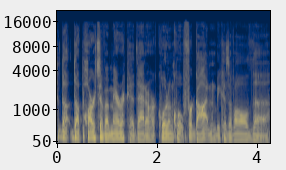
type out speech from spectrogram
the the parts of America that are quote unquote forgotten because of all the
